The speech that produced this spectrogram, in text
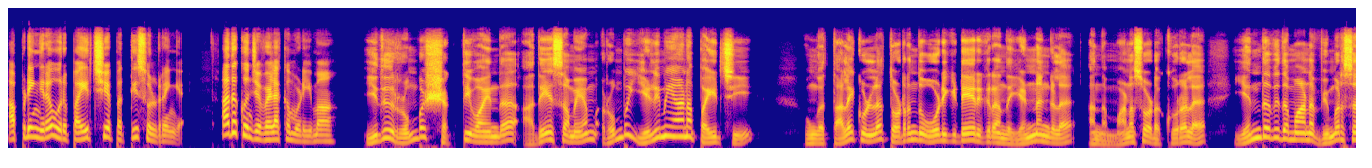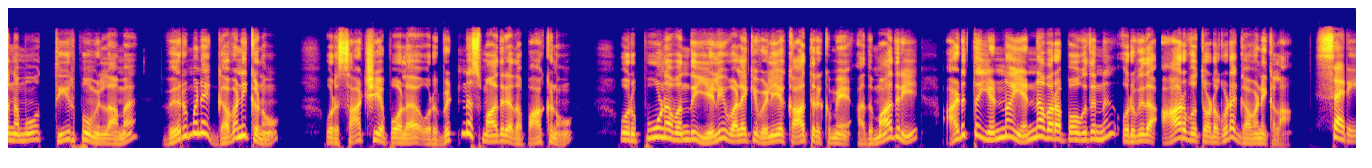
அப்படிங்கிற ஒரு பயிற்சியை பத்தி சொல்றீங்க. அத கொஞ்சம் விளக்க முடியுமா? இது ரொம்ப சக்தி வாய்ந்த அதே சமயம் ரொம்ப எளிமையான பயிற்சி. உங்க தலைக்குள்ள தொடர்ந்து ஓடிக்கிட்டே இருக்கிற அந்த எண்ணங்களை அந்த மனசோட குரலை எந்த விதமான விமர்சனமோ தீர்ப்பும் இல்லாம வெறுமனே கவனிக்கணும். ஒரு சாட்சிய போல ஒரு விட்னஸ் மாதிரி அதை பார்க்கணும். ஒரு பூனை வந்து எலி வலைக்கு வெளியே காத்திருக்குமே அது மாதிரி அடுத்த எண்ணம் என்ன வரப்போகுதுன்னு ஒரு வித ஆர்வத்தோட கூட கவனிக்கலாம். சரி.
